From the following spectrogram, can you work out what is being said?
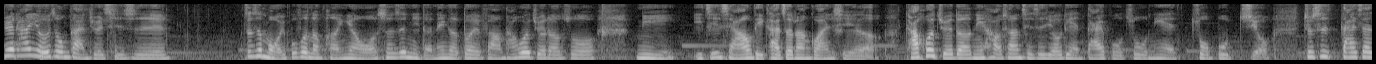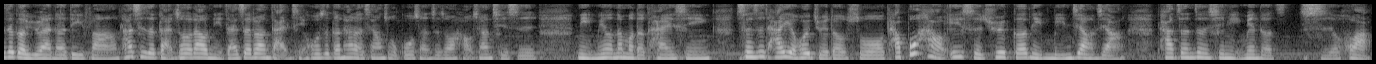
因为他有一种感觉，其实。这是某一部分的朋友哦，甚至你的那个对方，他会觉得说你已经想要离开这段关系了。他会觉得你好像其实有点待不住，你也坐不久，就是待在这个远远的地方。他其实感受到你在这段感情或是跟他的相处过程之中，好像其实你没有那么的开心，甚至他也会觉得说他不好意思去跟你明讲讲他真正心里面的实话，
